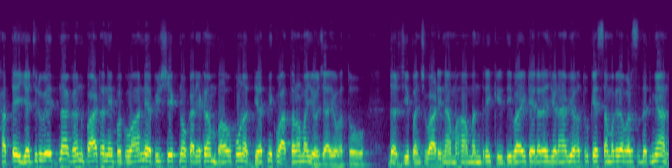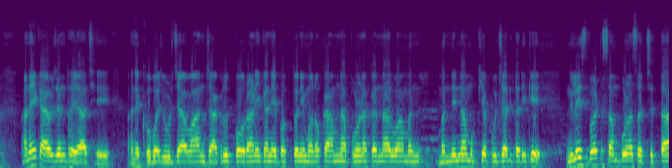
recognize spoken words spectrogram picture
ખાતે યજુર્વેદના ઘનપાઠ અને ભગવાનને અભિષેકનો કાર્યક્રમ ભાવપૂર્ણ આધ્યાત્મિક વાતાવરણમાં યોજાયો હતો. દરજી પંચવાડીના મહામંત્રી કીર્તિભાઈ ટેલરે જણાવ્યું હતું કે સમગ્ર વર્ષ દરમિયાન અનેક આયોજન થયા છે અને ખૂબ જ ઉર્જાવાન, જાગૃત, પૌરાણિક અને ભક્તોની મનોકામના પૂર્ણ કરનારું આ મંદિરના મુખ્ય પૂજારી તરીકે નિલેશ ભટ્ટ સંપૂર્ણ સ્વચ્છતા,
